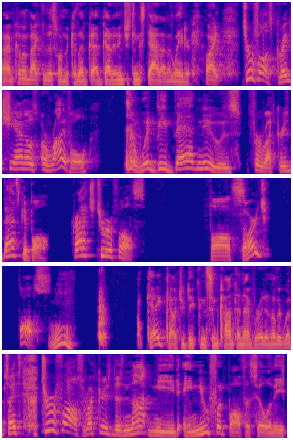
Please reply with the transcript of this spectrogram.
I'm coming back to this one because I've got, I've got an interesting stat on it later. All right. True or false? Greg Schiano's arrival would be bad news for Rutgers basketball. Kratch, true or false? False. Sarge? False. Mm. Okay, contradicting some content I've read on other websites. True or false? Rutgers does not need a new football facility,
